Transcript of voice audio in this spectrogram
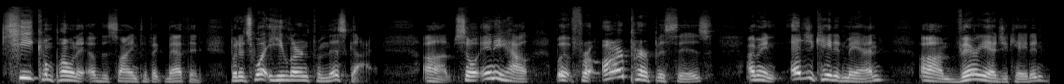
key component of the scientific method. But it's what he learned from this guy. Um, so, anyhow, but for our purposes, I mean, educated man, um, very educated.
